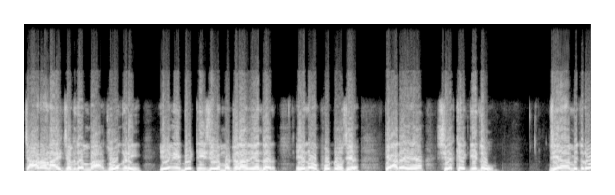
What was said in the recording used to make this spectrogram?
ચારણ આઈ જગદંબા જોગણી એવી બેઠી છે મઢડાની અંદર. એનો ફોટો છે. ત્યારે શેખે કીધું, જી હા મિત્રો,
